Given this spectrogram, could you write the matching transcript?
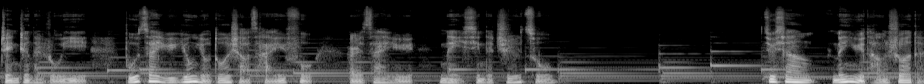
真正的如意，不在于拥有多少财富，而在于内心的知足。就像林语堂说的：“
